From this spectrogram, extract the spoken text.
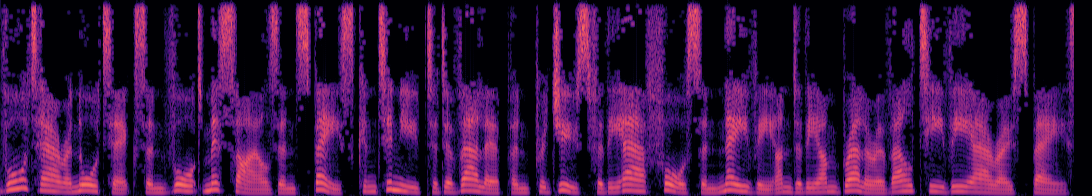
Vought Aeronautics and Vought Missiles and Space continued to develop and produce for the Air Force and Navy under the umbrella of LTV Aerospace.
